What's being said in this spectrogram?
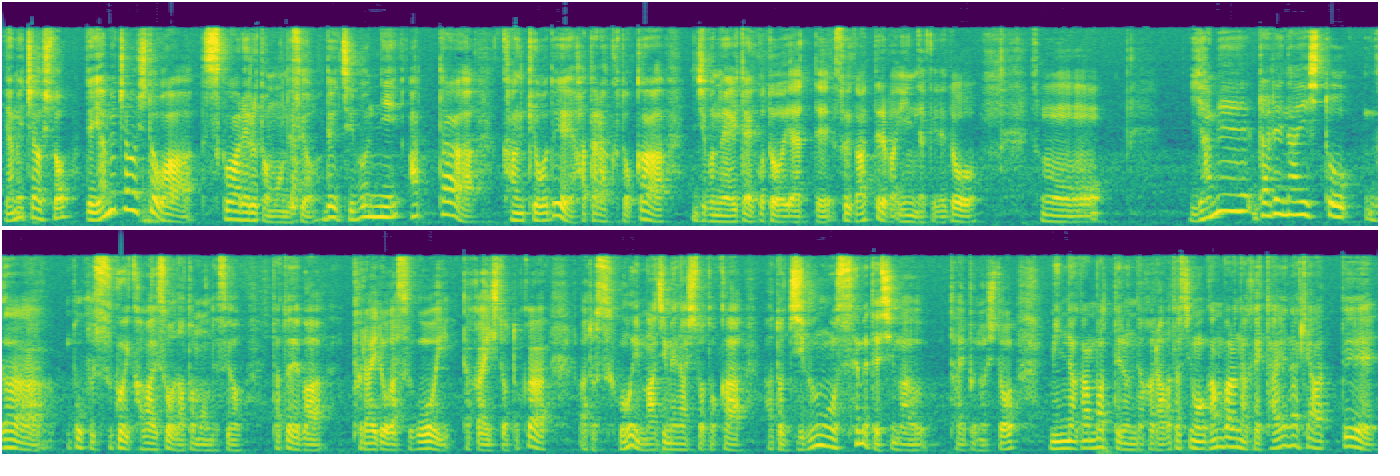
辞めちゃう人？で辞めちゃう人は救われると思うんですよ。で自分に合った環境で働くとか自分のやりたいことをやってそれが合ってればいいんだけれどその辞められない人が僕すごいかわいそうだと思うんですよ。例えばプライドがすごい高い人とかあとすごい真面目な人とかあと自分を責めてしまうタイプの人みんな頑張ってるんだから私も頑張らなきゃ耐えなきゃって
